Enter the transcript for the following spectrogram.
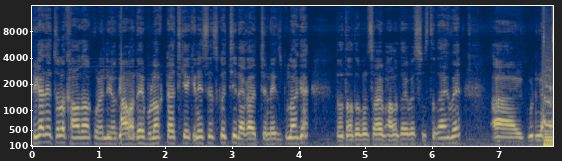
ঠিক আছে, চলো খাওয়া দাওয়া করে নি, ওকে। আমাদের ব্লগটা আজকে এখানে শেষ করছি, দেখা হচ্ছে নেক্সট ব্লগে। তো ততক্ষণ সবাই ভালো থাকবে, সুস্থ থাকবে, আর গুড নাইট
